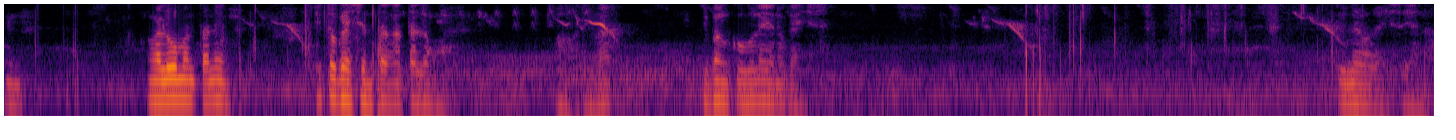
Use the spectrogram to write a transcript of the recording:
Ayan. Mga lumang tanim. Ito guys yung tanga talong. Oh, di ba? Ibang kulay ano guys. Tingnan mo guys, ayan o.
